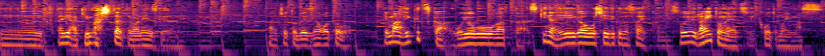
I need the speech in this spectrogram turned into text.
ーん語り飽きましたって悪いんですけどね。はいちょっと別のことをでまあいくつかご要望があった好きな映画を教えてくださいとかねそういうライトなやつ行こうと思います。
